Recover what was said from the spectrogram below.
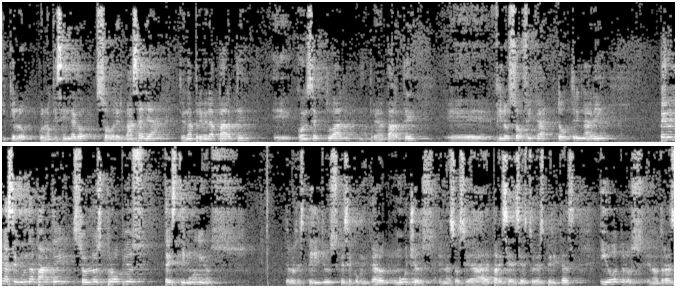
y que con lo que se indagó sobre el más allá, de una primera parte eh, conceptual, una primera parte eh, filosófica, doctrinaria, pero en la segunda parte son los propios testimonios de los espíritus que se comunicaron muchos en la Sociedad de Parecencia de Estudios Espíritas y otros en otras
